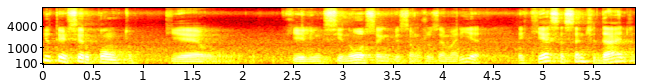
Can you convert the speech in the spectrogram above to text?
E o terceiro ponto, que é o que ele ensinou sempre São José Maria, é que essa santidade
